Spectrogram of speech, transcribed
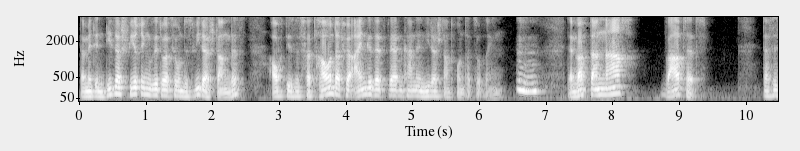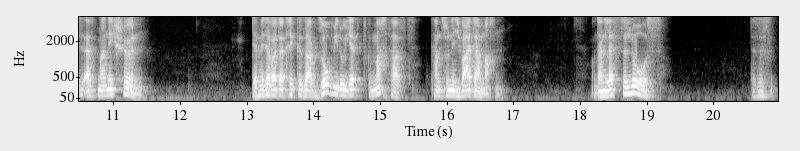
damit in dieser schwierigen Situation des Widerstandes auch dieses Vertrauen dafür eingesetzt werden kann, den Widerstand runterzubringen. Mhm. Denn was danach wartet, das ist erstmal nicht schön. Der Mitarbeiter kriegt gesagt, so wie du jetzt gemacht hast, kannst du nicht weitermachen. Und dann lässt du los. Das ist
